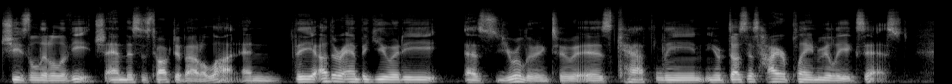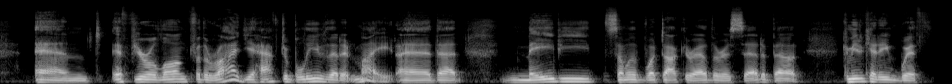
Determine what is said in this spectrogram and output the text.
she's a little of each, and this is talked about a lot. And the other ambiguity, as you're alluding to, is Kathleen. You know, does this higher plane really exist? And if you're along for the ride, you have to believe that it might. Uh, that maybe some of what Dr. Adler has said about communicating with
